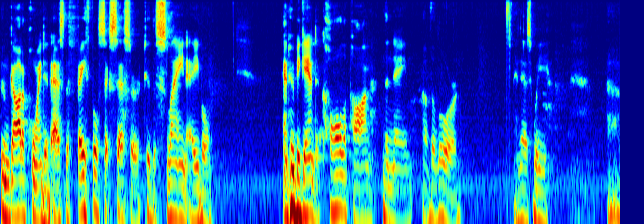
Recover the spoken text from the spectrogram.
whom God appointed as the faithful successor to the slain Abel, and who began to call upon the name of the Lord. And as we uh,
